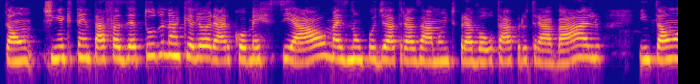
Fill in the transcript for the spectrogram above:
Então, tinha que tentar fazer tudo naquele horário comercial, mas não podia atrasar muito para voltar para o trabalho. Então,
